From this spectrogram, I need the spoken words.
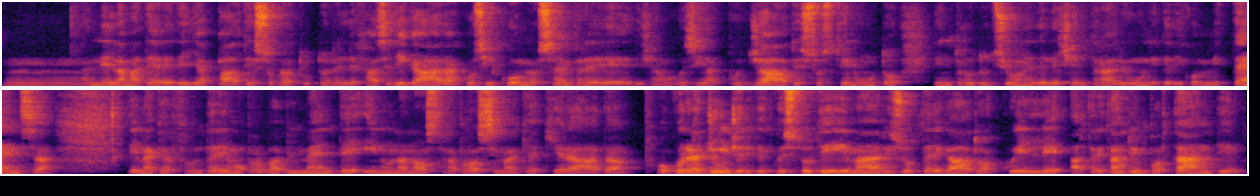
mh, nella materia degli appalti e soprattutto nelle fasi di gara, così come ho sempre diciamo così, appoggiato e sostenuto l'introduzione delle centrali uniche di committenza tema che affronteremo probabilmente in una nostra prossima chiacchierata. Occorre aggiungere che questo tema risulta legato a quelle altrettanto importanti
